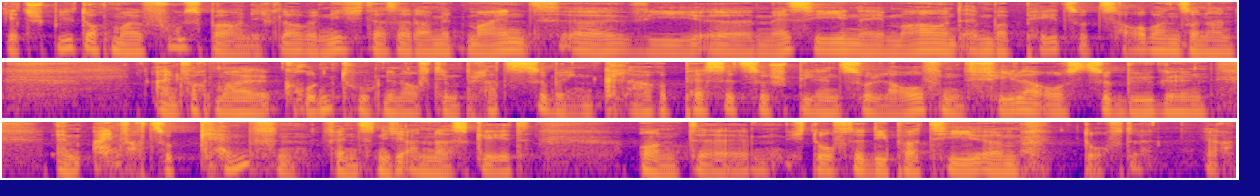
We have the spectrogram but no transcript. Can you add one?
jetzt spielt doch mal Fußball und ich glaube nicht, dass er damit meint, äh, wie äh, Messi, Neymar und Mbappé zu zaubern, sondern einfach mal Grundtugenden auf den Platz zu bringen, klare Pässe zu spielen, zu laufen, Fehler auszubügeln, ähm, einfach zu kämpfen, wenn es nicht anders geht. Und äh, ich durfte die Partie, ähm, durfte, ja,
